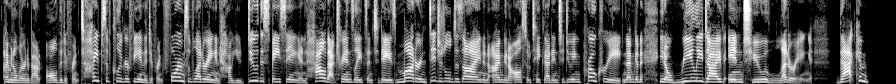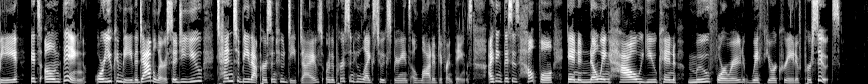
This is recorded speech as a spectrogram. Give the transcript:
I'm going to learn about all the different types of calligraphy and the different forms of lettering and how you do the spacing and how that translates in today's modern digital design. And I'm going to also take that into doing Procreate and I'm going to, you know, really dive into lettering. That can be its own thing or you can be the dabbler. So, do you tend to be that person who deep dives or the person who likes to experience a lot of different things? I think this is helpful in knowing how you can move forward with your creative pursuits.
